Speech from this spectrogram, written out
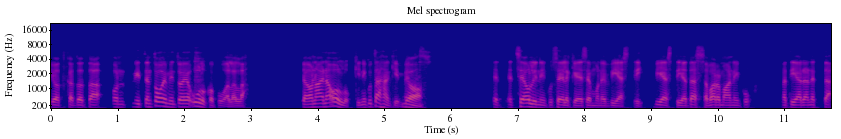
jotka tota, on niiden toimintojen ulkopuolella ja on aina ollutkin, niin kuin tähänkin mennessä. Et, et se oli niin kuin selkeä semmoinen viesti, viesti, ja tässä varmaan niin kuin mä tiedän, että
